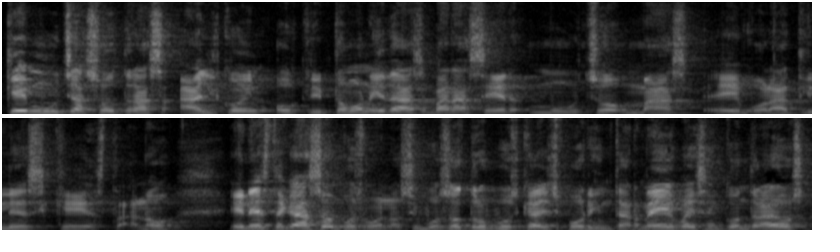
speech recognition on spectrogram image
que muchas otras altcoin o criptomonedas van a ser mucho más eh, volátiles que esta, ¿no? En este caso, pues bueno, si vosotros buscáis por internet vais a encontraros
